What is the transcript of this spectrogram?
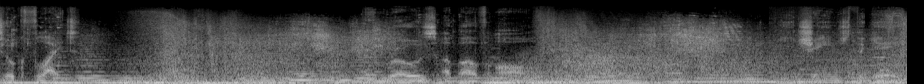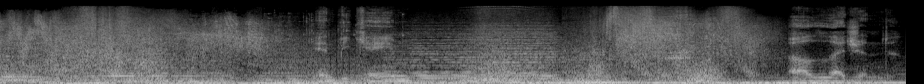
took flight and rose above all. He changed the game and became a legend.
